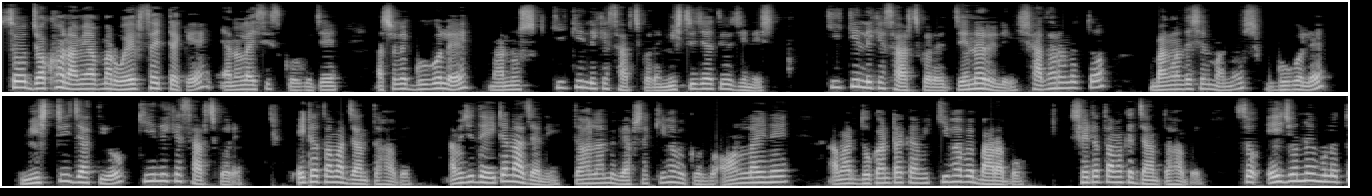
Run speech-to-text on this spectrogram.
সো যখন আমি আমার ওয়েবসাইটটাকে অ্যানালাইসিস করব যে আসলে গুগলে মানুষ কি কি লিখে সার্চ করে? মিষ্টি জাতীয় জিনিস। কি কি লিখে সার্চ করে? জেনারেলি সাধারণত বাংলাদেশের মানুষ গুগলে মিষ্টি জাতীয় কি লিখে সার্চ করে? এটা তো আমার জানতে হবে। আমি যদি এটা না জানি, তাহলে আমি ব্যবসা কীভাবে করব? অনলাইনে আমার দোকানটাকে আমি কীভাবে বাড়াবো? সেটা তো আমাকে জানতে হবে। সো এই জন্যই মূলত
